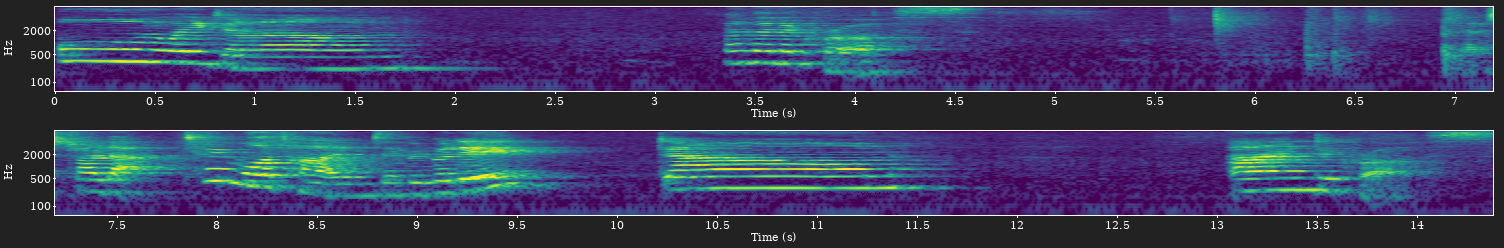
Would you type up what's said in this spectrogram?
all the way down, and then across. Let's try that two more times, everybody. Down and across.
